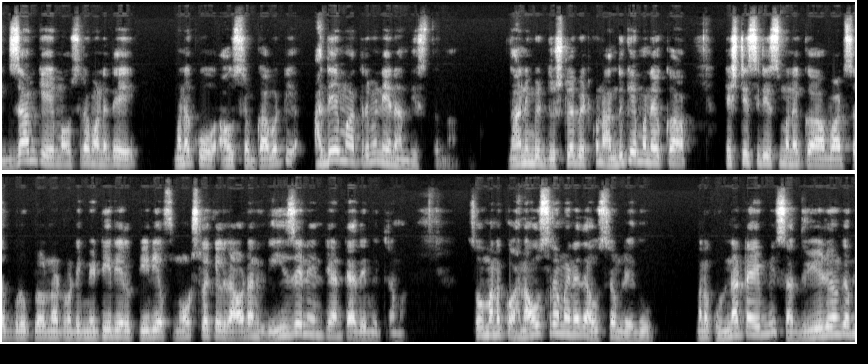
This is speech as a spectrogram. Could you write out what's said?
ఎగ్జామ్కి ఏం అవసరం అనేది మనకు అవసరం. కాబట్టి అదే మాత్రమే నేను అందిస్తున్నాను. దాన్ని మీరు దృష్టిలో పెట్టుకుని అందుకే మన యొక్క టెస్ట్ సిరీస్ మన యొక్క వాట్సాప్ గ్రూప్లో ఉన్నటువంటి మెటీరియల్ పీడిఎఫ్ నోట్స్లోకి వెళ్ళి రావడానికి రీజన్ ఏంటి అంటే అదే మిత్రమా. సో మనకు అనవసరమైనది అవసరం లేదు. మనకు ఉన్న టైంని సద్వినియోగం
